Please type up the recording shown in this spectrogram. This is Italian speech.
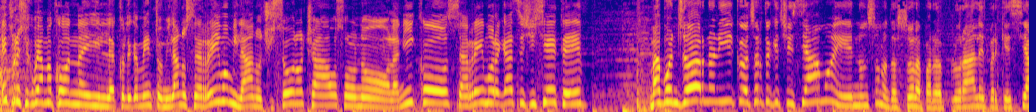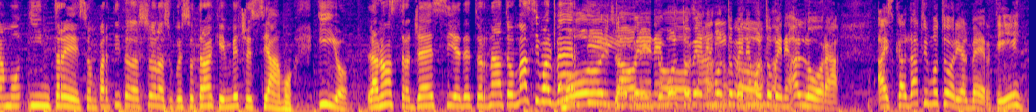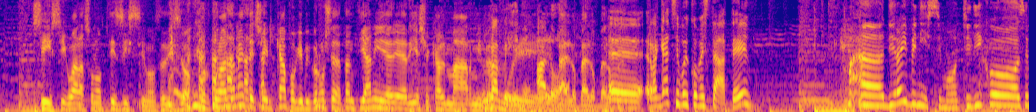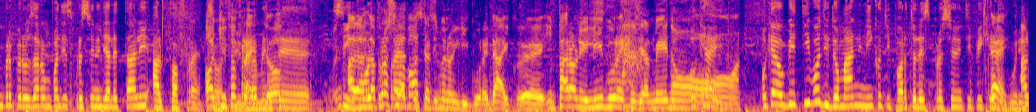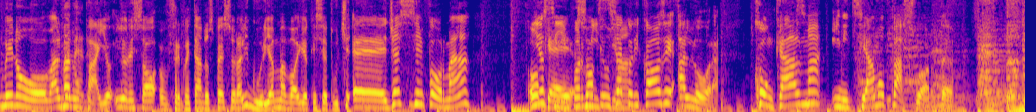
E proseguiamo con il collegamento Milano-Sanremo. Milano ci sono, ciao, sono la Nico. Sanremo ragazzi ci siete? Ma buongiorno Nico, certo che ci siamo e non sono da sola, parlo al plurale perché siamo in tre, sono partita da sola su questo track e invece siamo io, la nostra Jessie ed è tornato Massimo Alberti. Molto Ciao, bene, Nico. molto bene, molto Nico. bene, molto bene. Allora, hai scaldato i motori Alberti? Sì, sì, guarda, sono tesissimo. tesissimo. Fortunatamente c'è il capo che mi conosce da tanti anni e riesce a calmarmi. Per Va cui bene, allora. Bello, bello, bello. bello. eh, Ragazzi, voi come state? Ma eh, direi benissimo, ti dico sempre per usare un po' di espressioni dialettali, al fa freddo. Oggi fa freddo? Veramente, sì, Allora, la prossima freddo, volta sì, dimmelo sì. in Ligure, dai, eh, imparano in Ligure così almeno... Ok, ok, obiettivo di domani Nico ti porto le espressioni tipiche Eh, liguri. almeno, almeno un paio. Io ne so, frequentando spesso la Liguria, ma voglio che sia tu. C- eh, Jessie sei in forma? Ok, Io sì, so che un sacco di cose. Allora, con calma, iniziamo password.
